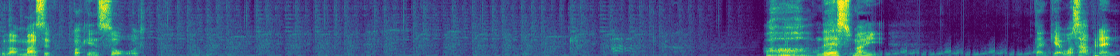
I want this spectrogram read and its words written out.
With that massive fucking sword. This, mate. Don't get what's happening.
